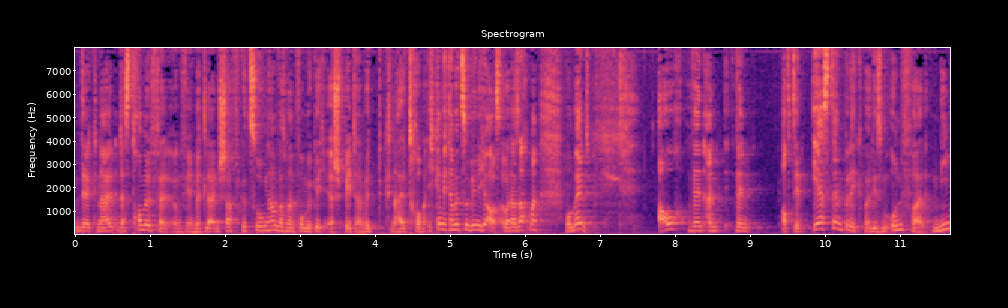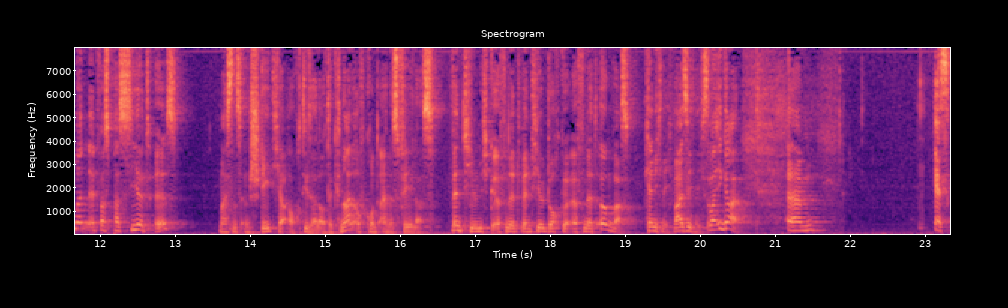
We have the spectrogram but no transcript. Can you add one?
der Knall das Trommelfell irgendwie in Mitleidenschaft gezogen haben, was man womöglich erst später mit Knalltrommel, ich kenne mich damit zu wenig aus, aber da sagt man, Moment, auch wenn, an, wenn auf den ersten Blick bei diesem Unfall niemandem etwas passiert ist, meistens entsteht ja auch dieser laute Knall aufgrund eines Fehlers. Ventil nicht geöffnet, Ventil doch geöffnet, irgendwas. Kenne ich nicht, weiß ich nicht, ist aber egal. Ähm, es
